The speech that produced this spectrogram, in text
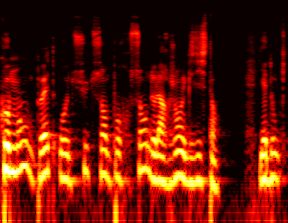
Comment on peut être au-dessus de 100% de l'argent existant Il y a donc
